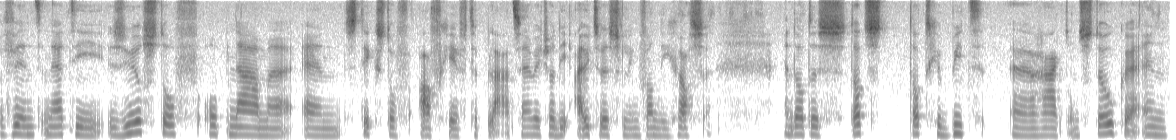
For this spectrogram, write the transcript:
vindt net die zuurstofopname en stikstofafgifte plaats. Hè? Weet je wel, die uitwisseling van die gassen. En dat, is, dat, dat gebied uh, raakt ontstoken. En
